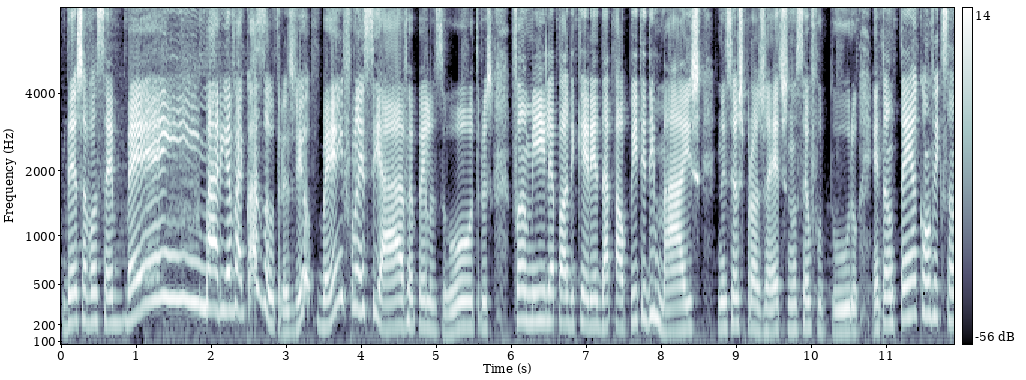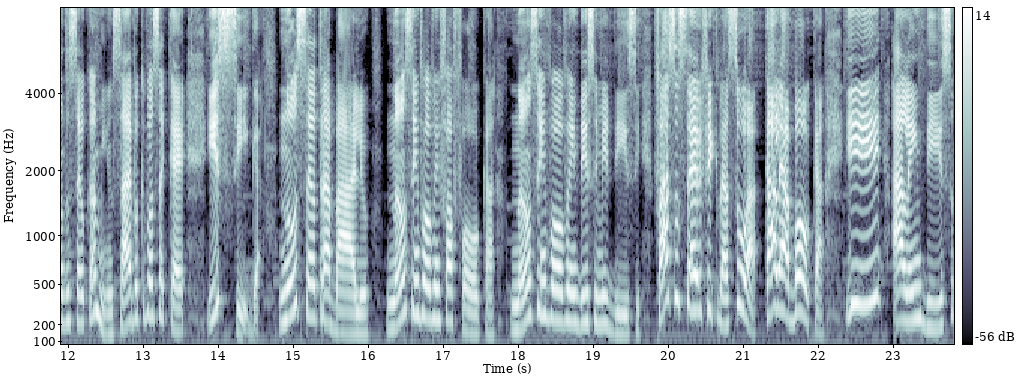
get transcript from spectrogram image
deixa você bem. Maria vai com as outras, viu? Bem influenciável pelos outros. Família pode querer dar palpite demais nos seus projetos, no seu futuro. Então tenha convicção do seu caminho, saiba o que você quer e siga. No seu trabalho, não se envolva em fofoca, não se envolva em disse-me-disse. Faça o seu e fique na sua, cale a boca. E, além disso,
